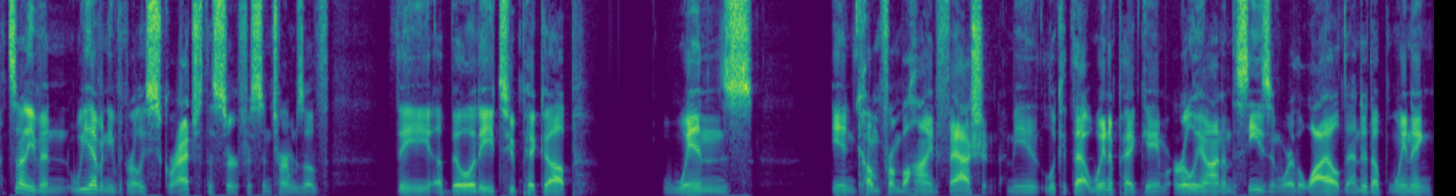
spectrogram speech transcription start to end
it's not even, we haven't even really scratched the surface in terms of the ability to pick up wins in come from behind fashion. I mean, look at that Winnipeg game early on in the season where the Wild ended up winning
